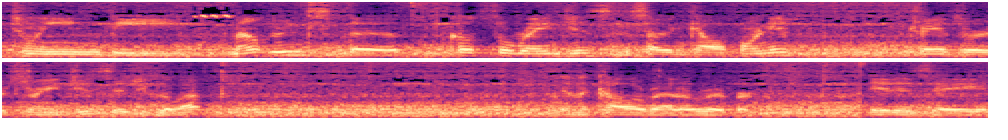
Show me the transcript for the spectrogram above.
between the mountains, the coastal ranges in Southern California, transverse ranges as you go up, and the Colorado River. It is a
